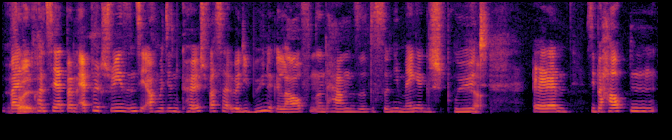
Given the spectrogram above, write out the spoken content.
bei Voll. dem Konzert beim Apple Tree sind sie auch mit diesem Kölschwasser über die Bühne gelaufen und haben so das so in die Menge gesprüht. Ja. Ähm, sie behaupten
